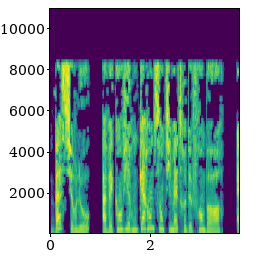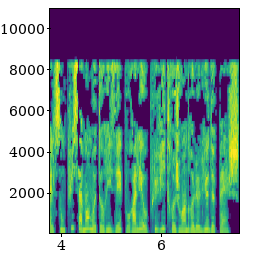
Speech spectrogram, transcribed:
Basses sur l'eau, avec environ 40 cm de franc-bord, elles sont puissamment motorisées pour aller au plus vite rejoindre le lieu de pêche.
